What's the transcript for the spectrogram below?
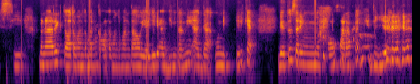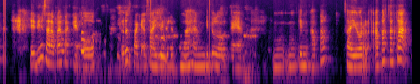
sih menarik tau teman-teman kalau teman-teman tahu ya. Jadi Aginta nih agak unik. Jadi kayak dia tuh sering ngepost sarapannya dia. Jadi sarapannya pakai oats terus pakai sayur yang rumahan gitu loh. Kayak mungkin apa? Sayur apa kakak?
